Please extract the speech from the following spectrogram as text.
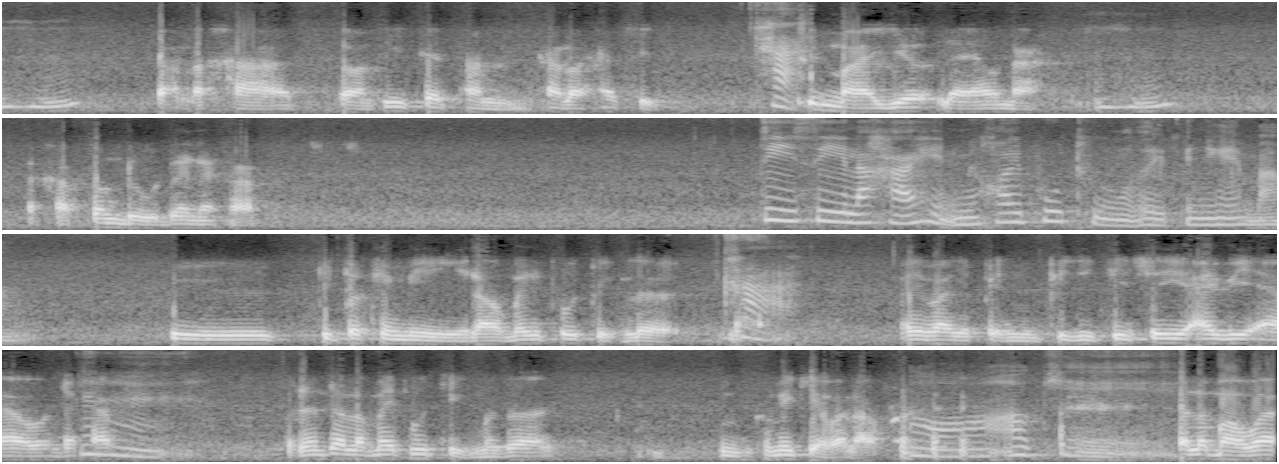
อือหือจากราคาตอนที่เซ็ตพันห้าร้อยห้าสิบค่ะขึ้นมาเยอะแล้วนะอือหือนะครับ ต้องดูด้วยนะครับ GC ราคาเห็นไม่ค่อยพูดถึงเลยเป็นยังไงบ้าง คือกิโตเคมีเราไม่ได้พูดถึงเลยนะค่ะ ไม่ว่าจะเป็น PTTC IVL นะครับ อ่าเพราะฉะนั้นถ้าเราไม่พูดถึงมันก็มันก็ไม่เกี่ยวกับเราอ๋อ โอเคถ้าเรามองว่า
